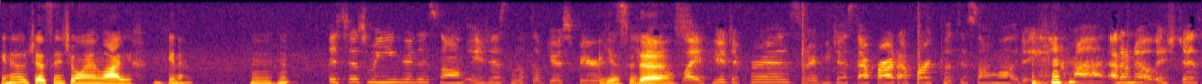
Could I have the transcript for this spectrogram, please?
You know, just enjoying life, you Mhm. know? Mm-hmm. It's just when you hear this song, it just lifts up your spirits. Yes, it you know? does. Like if you're depressed or if you just got fired off work, put this song on to ease your mind. I don't know. It's just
